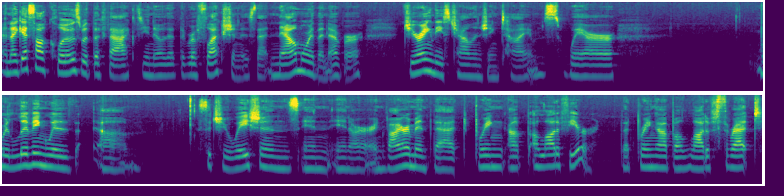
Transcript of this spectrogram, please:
And I guess I'll close with the fact, you know, that the reflection is that now more than ever, during these challenging times where we're living with um, situations in, in our environment that bring up a lot of fear, that bring up a lot of threat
